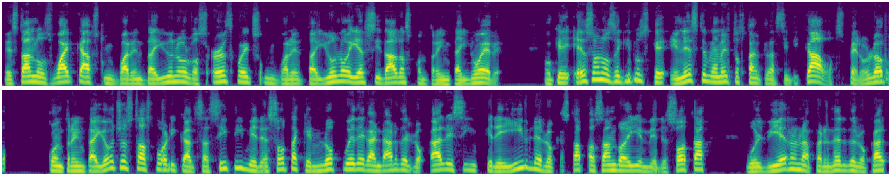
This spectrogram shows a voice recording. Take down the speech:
Están los Whitecaps con 41, los Earthquakes con 41 y FC Dallas con 39. ¿Ok? Esos son los equipos que en este momento están clasificados. Pero luego Con 38 estás por Kansas City, Minnesota que no puede ganar de local. Es increíble lo que está pasando ahí en Minnesota. Volvieron a perder de local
